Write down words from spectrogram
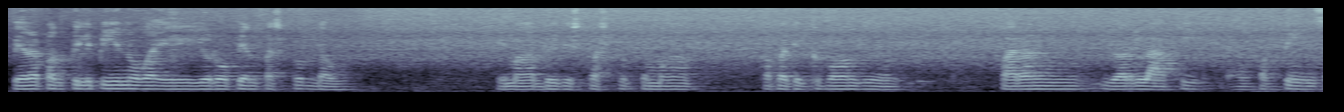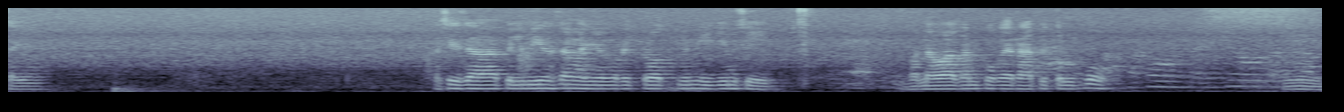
Pero pag Pilipino ka, eh, European passport daw. Yung mga British passport ng mga kapatid ko pa ngayon. parang you are lucky ang pagtingin sa'yo. Kasi sa Pilipinas naman, yung recruitment agency, panawagan po kay Rapi Tulpo. Hmm.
